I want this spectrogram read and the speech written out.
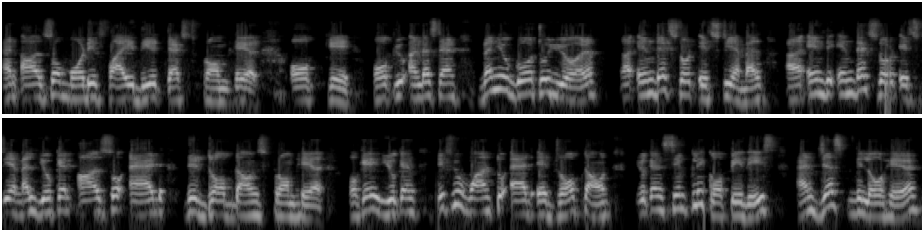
and also modify the text from here. Okay. Hope you understand. When you go to your uh, index.html uh, in the index.html you can also add the drop downs from here. Okay? You can if you want to add a drop down you can simply copy this and just below here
